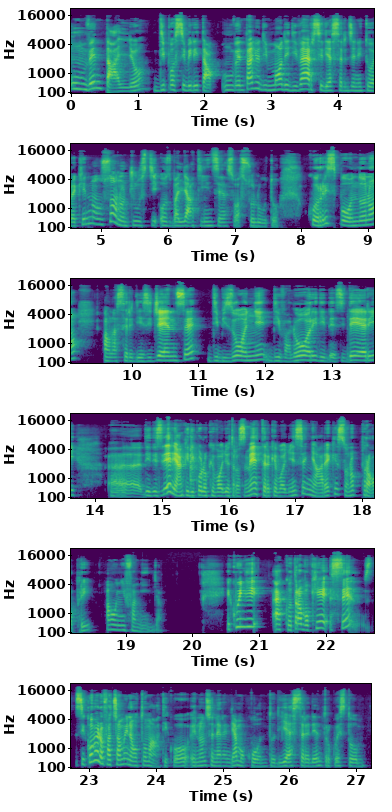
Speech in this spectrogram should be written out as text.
un ventaglio di possibilità, un ventaglio di modi diversi di essere genitore che non sono giusti o sbagliati in senso assoluto, corrispondono a una serie di esigenze, di bisogni, di valori, di desideri, eh, di desideri anche di quello che voglio trasmettere, che voglio insegnare, che sono propri a ogni famiglia. E quindi ecco, trovo che se, siccome lo facciamo in automatico e non ce ne rendiamo conto di essere dentro questo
